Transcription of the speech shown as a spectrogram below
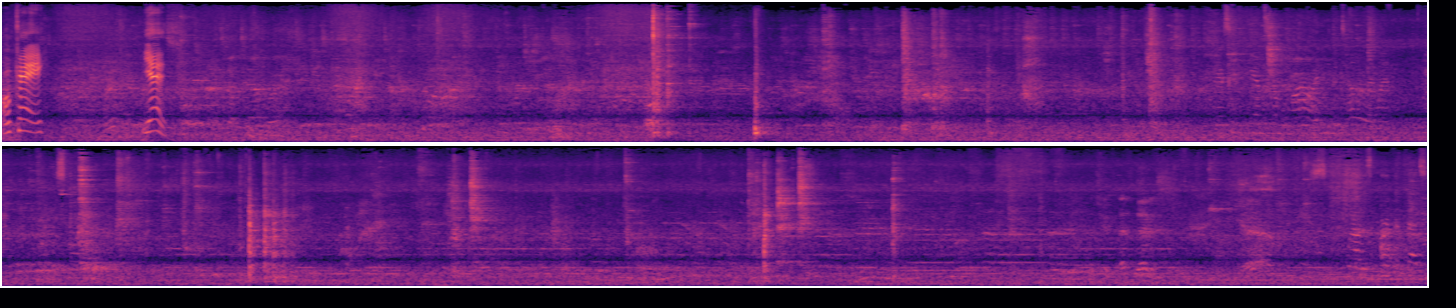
Okay. Yes. Dennis. Yeah. When I was in that's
